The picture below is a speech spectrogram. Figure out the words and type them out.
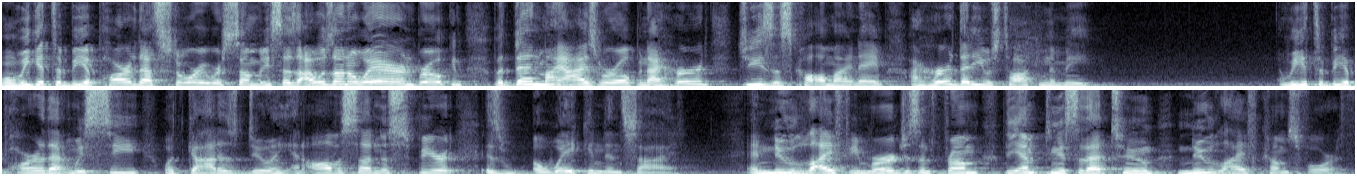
When we get to be a part of that story where somebody says, I was unaware and broken, but then my eyes were open. I heard Jesus call my name. I heard that he was talking to me. And we get to be a part of that and we see what God is doing, and all of a sudden, the Spirit is awakened inside and new life emerges. And from the emptiness of that tomb, new life comes forth.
